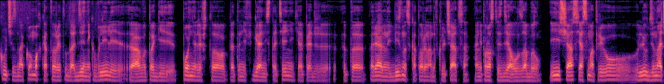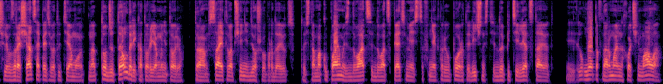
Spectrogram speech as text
куча знакомых, которые туда денег влили, а в итоге поняли, что это нифига не статейники, опять же, это реальный бизнес, в который надо включаться, а не просто сделал и забыл. И сейчас я смотрю, люди начали возвращаться опять в эту тему. На тот же Телдери, который я мониторю, там сайты вообще не дешево продаются. То есть там окупаемость 20-25 месяцев. Некоторые упоротые личности до 5 лет ставят. И лотов нормальных очень мало,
